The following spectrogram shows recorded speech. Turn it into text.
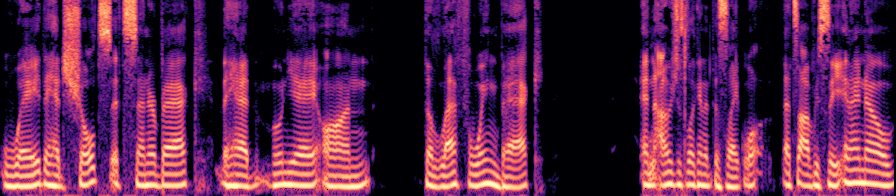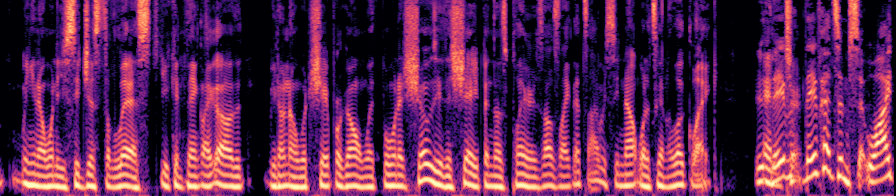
way. They had Schulz at center back. They had Meunier on the left wing back. And I was just looking at this like, well, that's obviously, and I know, you know, when you see just the list, you can think like, oh, we don't know what shape we're going with. But when it shows you the shape in those players, I was like, that's obviously not what it's going to look like. And they've tur- they've had some. Well, I,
